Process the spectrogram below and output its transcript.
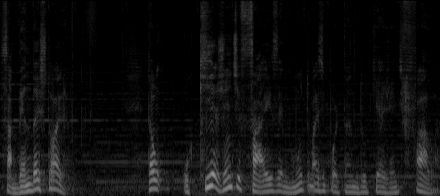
sabendo da história. Então, o que a gente faz é muito mais importante do que a gente fala.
